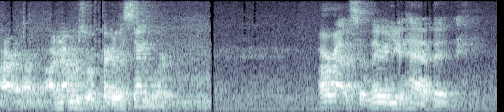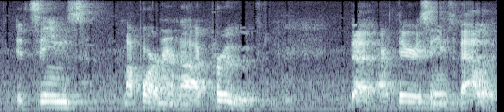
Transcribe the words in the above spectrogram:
our, our numbers were fairly similar. All right, so there you have it. It seems my partner and I proved that our theory seems valid.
